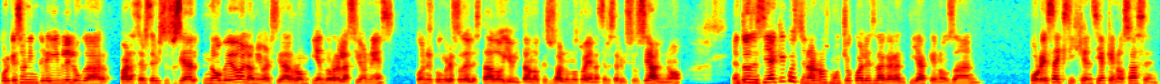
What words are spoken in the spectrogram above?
porque es un increíble lugar para hacer servicio social. No veo a la universidad rompiendo relaciones con el Congreso del Estado y evitando que sus alumnos vayan a hacer servicio social, ¿no? Entonces, sí hay que cuestionarnos mucho cuál es la garantía que nos dan por esa exigencia que nos hacen.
